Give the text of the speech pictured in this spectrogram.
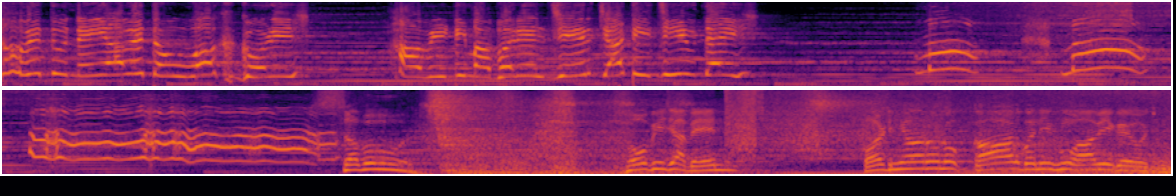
હવે તું નહીં આવે તો હું વખ ઘોડીશ આ વીટીમાં ભરેલ ઝેર ચાટી જીવ દઈશ. માં માં! સબૂર. થોભી જા બેન. પઢિયારોનો કાળ બની હું આવી ગયો છું.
